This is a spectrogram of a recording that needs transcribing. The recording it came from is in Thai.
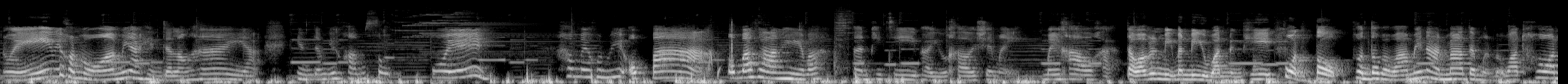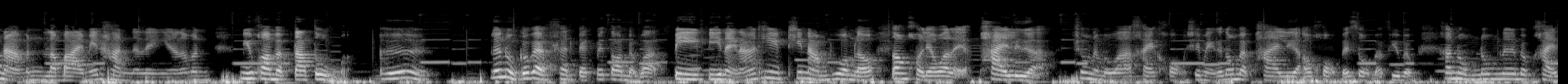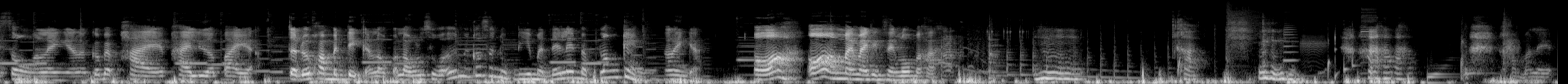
หนุ่ยมีคนบอกว่าไม่อยากเห็นจะร้องไห้อยากเห็นจะมีความสุขอุ้ย ทำไมคุณพี่โอปป้าโอปป้าสลังเฮปะซันพีจีพายุเข้าใช่ไหม ไม่เข้าค่ะ แต่ว่ามันมีมันมีอยู่วันหนึ่งที่ฝนตกฝนตกแบบว่าไม่นานมากแต่เหมือนแบบว่าท่อหน้ำมันระบายไม่ทันอะไรเงี้ยแล้วมันมีความแบบตาตุ่มอะเออแล้วหนูก็แบบแฟลชแบ็กไปตอนแบบว่า ปีปีไหนนะที่ที่น้ำท่วมแล้วต้องเขาเรียกว่าอะไรอะพายเรือ ช่วงนั้นแบบว่าขายของใช่ไหมก็ต้องแบบพายเรือเอาของไปส่งแบบฟิลแบบขนมนมเนยแบบขายส่งอะไรเงี้ยแล้วก็แบบพายพายเรือไปอะ แต่ด้วยความเป็นเด็กอะเราก็เรารู้สึกว่าเออมันก็สนุกดีเหมือนได้เล่นแบบล่องแก่งอะไรอย่างเงี้ยอ๋ออ๋อหมายหมายถึงเสียงลมอะค่ะค่ะขำอะไรอะ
